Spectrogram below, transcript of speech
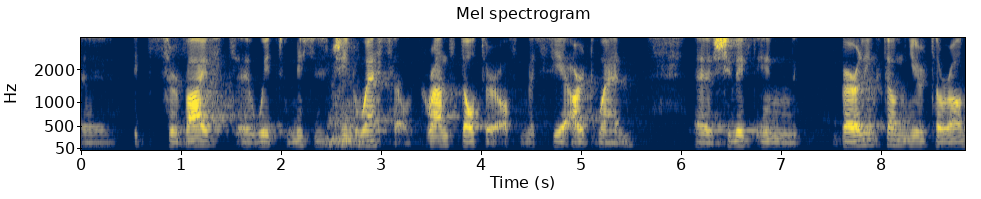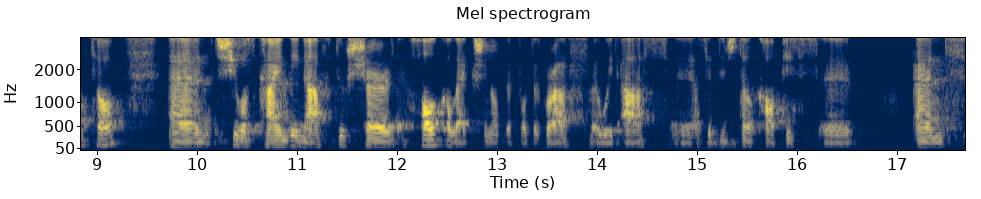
Uh, it survived with Mrs. Jean Wessel, granddaughter of Monsieur Hardouin, uh, she lived in Burlington near Toronto and she was kind enough to share the whole collection of the photograph uh, with us uh, as a digital copies uh, and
